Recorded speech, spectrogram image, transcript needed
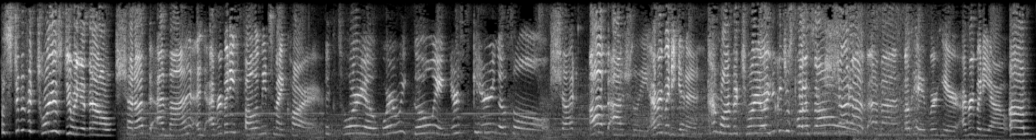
but stupid Victoria's doing it now. Shut up, Emma, and everybody follow me to my car. Victoria, where are we going? You're scaring us all. Shut up, Ashley. Everybody get in. Come on, Victoria. You can just let us out. Shut up, Emma. Okay, we're here. Everybody out. Um,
